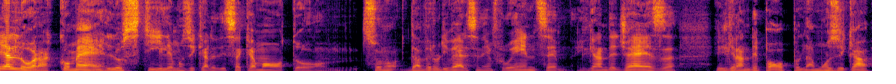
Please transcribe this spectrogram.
E allora, com'è lo stile musicale di Sakamoto? Sono davvero diverse le influenze, il grande jazz, il grande pop, la musica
